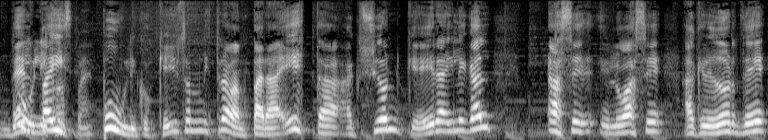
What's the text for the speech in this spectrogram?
del país, pues. públicos que ellos administraban para esta acción que era ilegal, lo hace acreedor de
